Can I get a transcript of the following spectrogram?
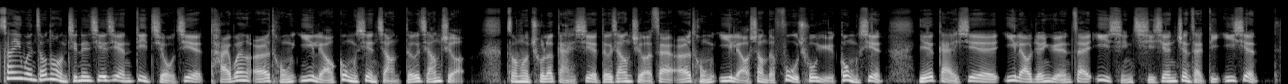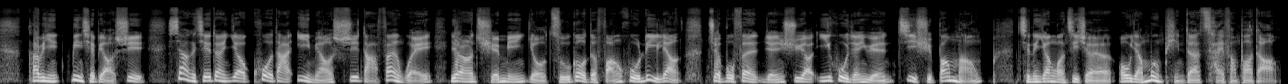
蔡英文总统今天接见第九届台湾儿童医疗贡献奖得奖者。总统除了感谢得奖者在儿童医疗上的付出与贡献，也感谢医疗人员在疫情期间站在第一线。他并并且表示，下个阶段要扩大疫苗施打范围，要让全民有足够的防护力量。这部分仍需要医护人员继续帮忙。今天央广记者欧阳梦平的采访报道。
